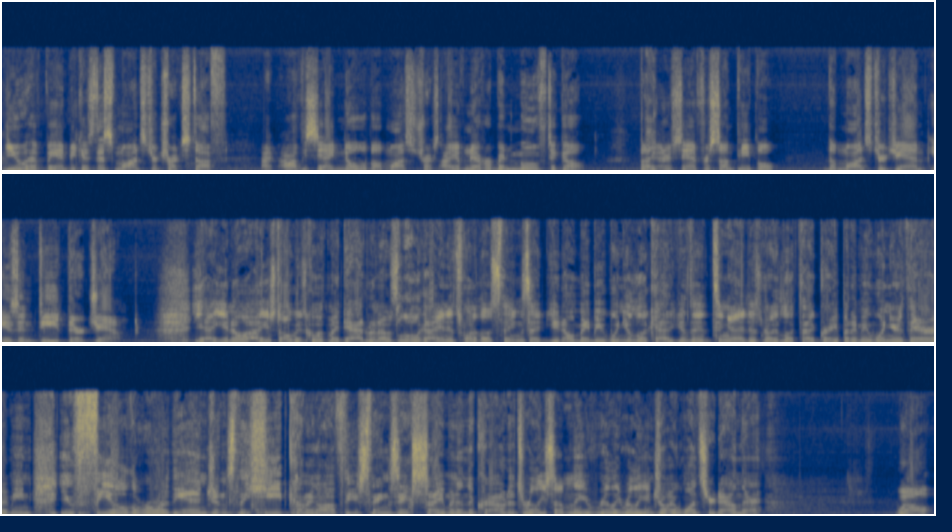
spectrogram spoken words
you have been, because this monster truck stuff – I, obviously I know about monster trucks. I have never been moved to go, but I, I understand for some people the Monster Jam is indeed their jam. Yeah, you know, I used to always go with my dad when I was a little guy, and it's one of those things that you know maybe when you look at it, you know, think it doesn't really look that great, but I mean when you're there, I mean you feel the roar of the engines, the heat coming off these things, the excitement in the crowd. It's really something that you really really enjoy once you're down there. Well,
